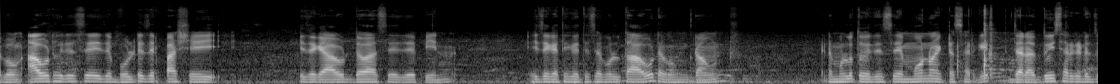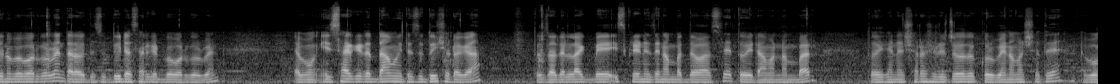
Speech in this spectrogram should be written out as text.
এবং আউট হইতেছে এই যে ভোল্টেজের পাশেই এই জায়গায় আউট দেওয়া আছে যে পিন এই জায়গা থেকে হইতেছে মূলত আউট এবং গ্রাউন্ড এটা মূলত হইতেছে মনো একটা সার্কিট যারা দুই সার্কিটের জন্য ব্যবহার করবেন, তারা হইতেছে দুইটা সার্কিট ব্যবহার করবেন। এবং এই সার্কিটের দাম হইতেছে দুইশো টাকা। তো যাদের লাগবে স্ক্রিনে যে নাম্বার দেওয়া আছে, তো এটা আমার নাম্বার তো এখানে সরাসরি যোগাযোগ করবেন আমার সাথে এবং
